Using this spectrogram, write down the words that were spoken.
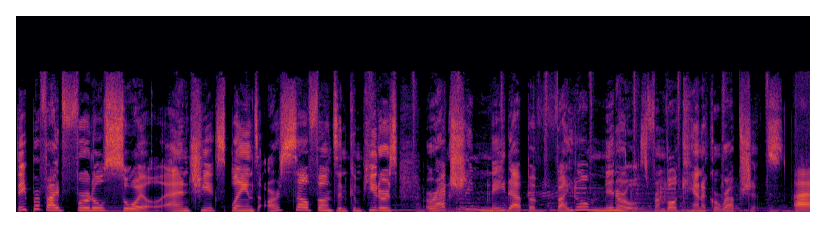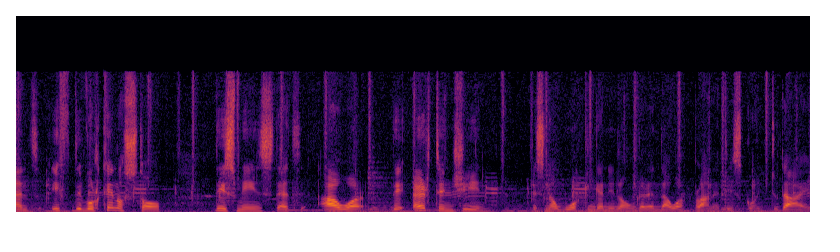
They provide fertile soil, and she explains our cell phones and computers are actually made up of vital minerals from volcanic eruptions. And if the volcano stops, this means that our the Earth engine is not working any longer and our planet is going to die.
